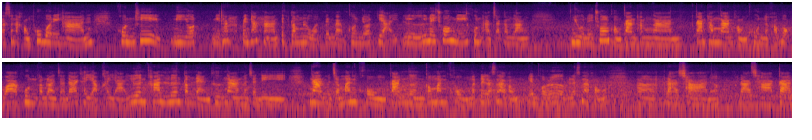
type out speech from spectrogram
ลักษณะของผู้บริหาร คนที่มียศมีทหารเป็นทหารเป็นตำรวจเป็นแบบคนยศใหญ่ หรือในช่วงนี้คุณอาจจะกำลัง อยู่ในช่วงของการทำงาน การทำงานของคุณเนี่ยเขาบอกว่าคุณกำลังจะได้ขยับขยายเลื่อนขั้น เลื่อนตำแหน่งคืองานมันจะดี งานมันจะมั่นคง การเงินก็มั่นคง มันเป็นลักษณะของ emperor เป็นลักษณะของอาราชาเนอะราชาการ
